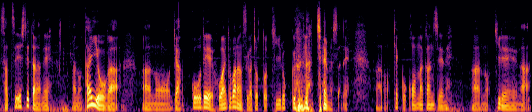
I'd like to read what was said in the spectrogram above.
撮影してたらねあの太陽があの逆光でホワイトバランスがちょっと黄色くなっちゃいましたね。あの結構こんな感じでねあの綺麗な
